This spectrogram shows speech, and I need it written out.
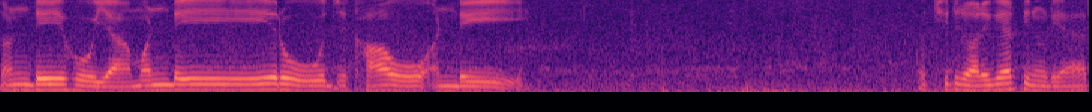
Sunday हो या मंडे रोज खाओ अंडे। कच्छी तो जा यार तीनों यार?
